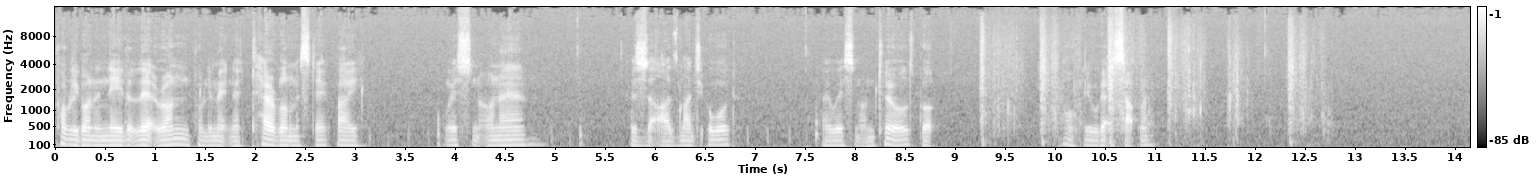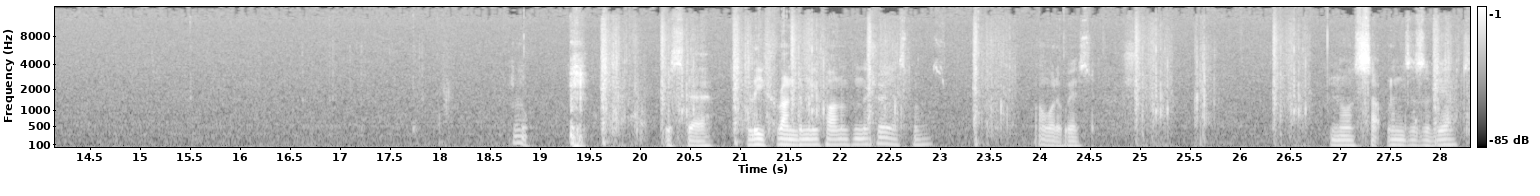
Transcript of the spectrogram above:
Probably going to need it later on. Probably making a terrible mistake by wasting on um, this is Ars Magica wood. By wasting on tools, but Hopefully we'll get a sapling. Just a uh, leaf randomly falling from the tree, I suppose. Oh, what a waste. No saplings as of yet.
